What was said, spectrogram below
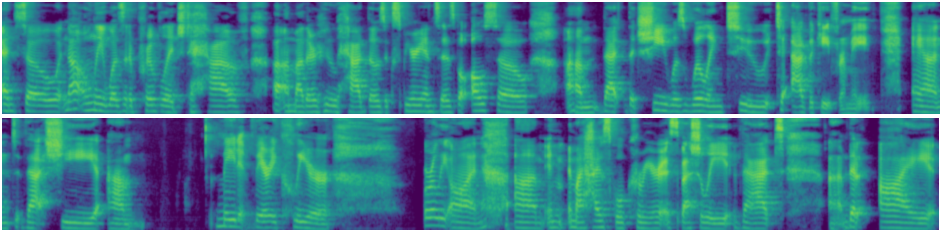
and so, not only was it a privilege to have a mother who had those experiences, but also um, that that she was willing to to advocate for me, and that she um, made it very clear early on um, in, in my high school career, especially that um, that I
